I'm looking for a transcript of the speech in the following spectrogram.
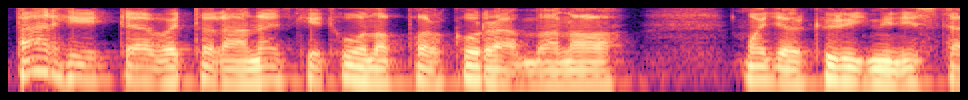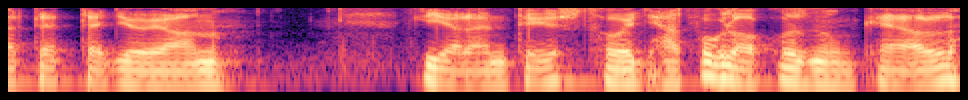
Pár héttel, vagy talán egy-két hónappal korábban a magyar külügyminiszter tett egy olyan kijelentést, hogy hát foglalkoznunk kell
